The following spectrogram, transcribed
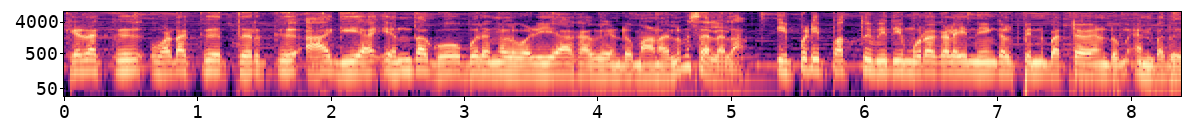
கிழக்கு வடக்கு தெற்கு ஆகிய எந்த கோபுரங்கள் வழியாக வேண்டுமானாலும் செல்லலாம். இப்படி பத்து விதிமுறைகளை நீங்கள் பின்பற்ற வேண்டும் என்பது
